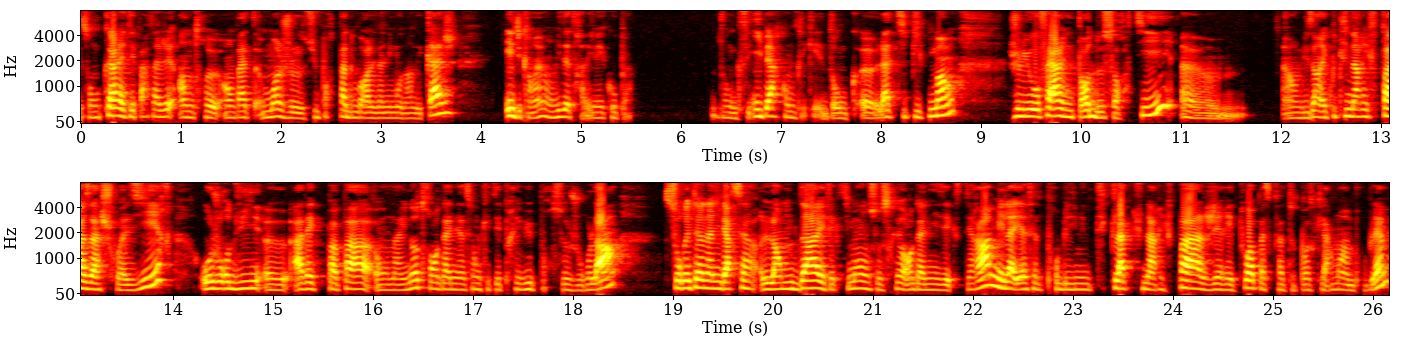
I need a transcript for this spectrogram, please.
Son cœur était partagé entre, en fait, moi, je supporte pas de voir les animaux dans des cages, et j'ai quand même envie d'être avec mes copains. Donc, c'est hyper compliqué. Donc, euh, là, typiquement, je lui ai offert une porte de sortie, en lui disant écoute tu n'arrives pas à choisir aujourd'hui avec papa on a une autre organisation qui était prévue pour ce jour-là ça aurait été un anniversaire lambda, effectivement, on se serait organisé, etc. Mais là, il y a cette problématique-là que tu n'arrives pas à gérer toi parce que ça te pose clairement un problème.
